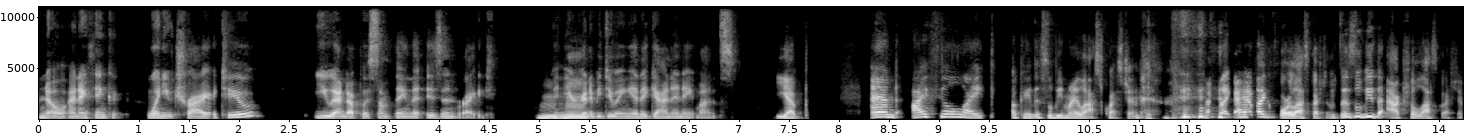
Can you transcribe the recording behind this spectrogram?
no. And I think when you try to, you end up with something that isn't right. And you're Mhm. going to be doing it again in eight months. Yep. And I feel like, okay, this will be my last question. Like, I have like four last questions. This will be the actual last question.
